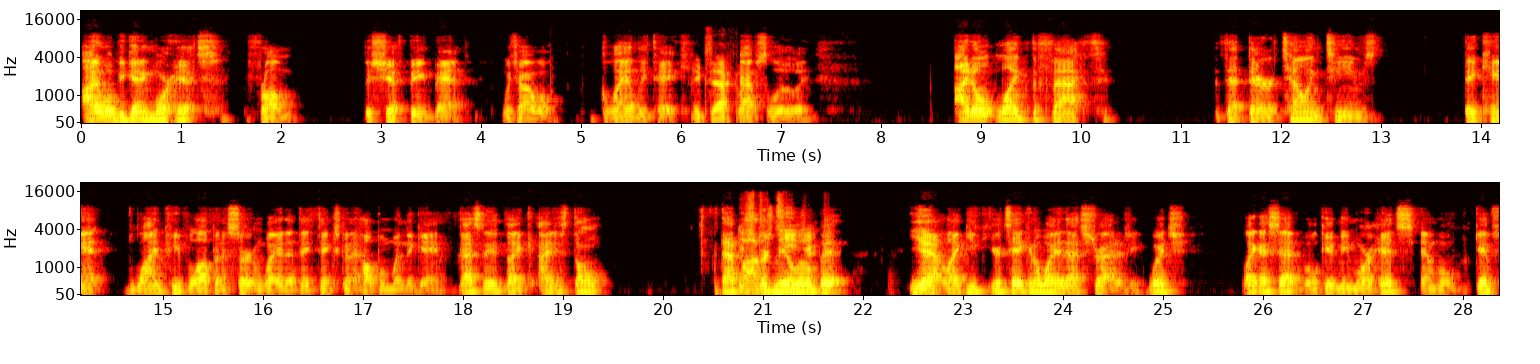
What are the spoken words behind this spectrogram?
I will be getting more hits from the shift being banned, which I will gladly take. exactly Absolutely. I don't like the fact that they're telling teams they can't line people up in a certain way that they think is going to help them win the game. That's the like I just don't that bothers me a little bit. Yeah, like you, you're taking away that strategy, which, like I said, will give me more hits and will give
